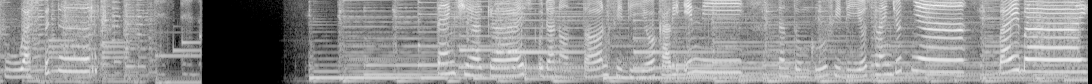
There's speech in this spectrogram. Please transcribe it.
puas bener Thanks ya guys. Udah nonton video kali ini. Dan tunggu video selanjutnya. Bye bye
